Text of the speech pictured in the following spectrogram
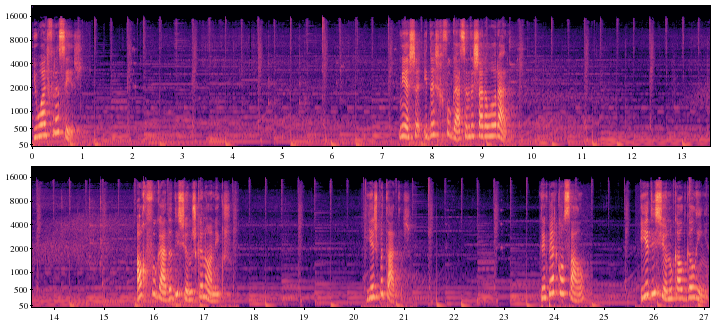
e o alho francês. Mexa e deixe refogar sem deixar alourar. Ao refogado, adicione os canónicos e as batatas. Tempere com sal e adicione o caldo de galinha.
